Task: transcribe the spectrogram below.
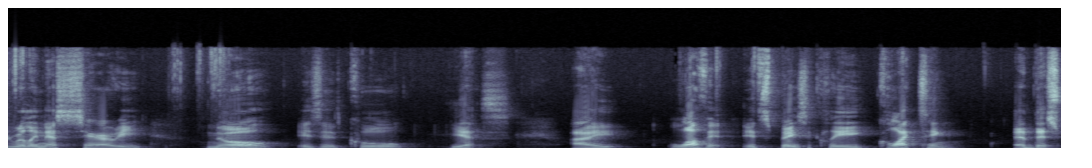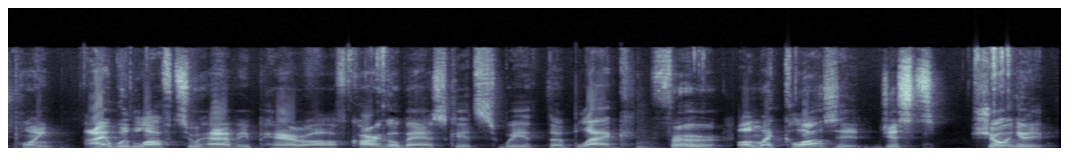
it really necessary? No. Is it cool? Yes. I love it. It's basically collecting at this point. I would love to have a pair of cargo baskets with the black fur on my closet, just showing it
